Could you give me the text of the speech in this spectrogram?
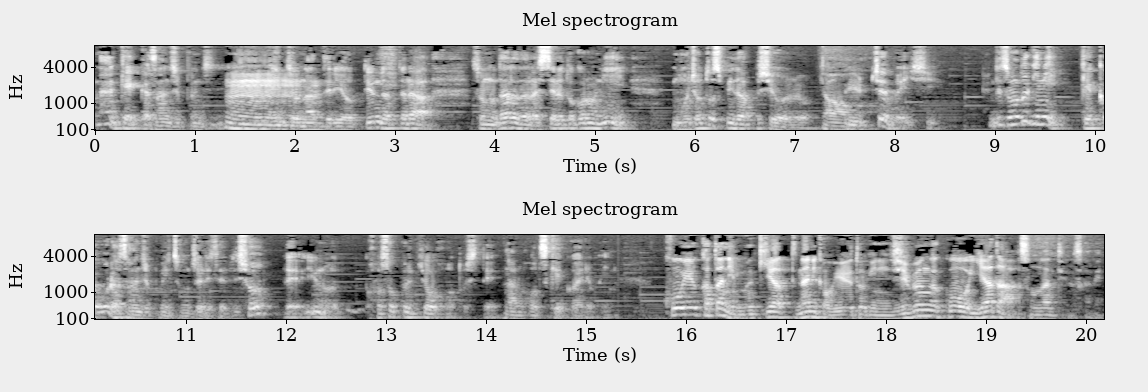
な結果30分ん。延長になってるよっていうんだったらそのダラダラしてるところにもうちょっとスピードアップしようよ言っちゃえばいいしでその時に結果俺は30分いつもずれてるでしょっていうのを補足情報としてなるほど付け加えればいい。こういう方に向き合って何かを言うときに自分がこう嫌だ、そのなんていうんですかね。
